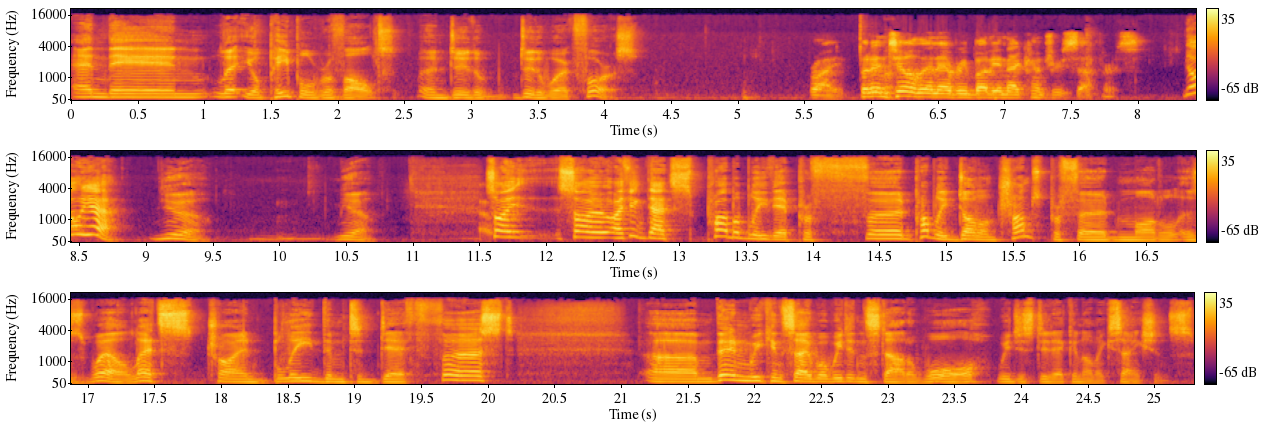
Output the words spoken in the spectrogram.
and then let your people revolt and do the do the work for us. Right. But until then, everybody in that country suffers. Oh yeah, yeah, yeah. So, so I think that's probably their preferred, probably Donald Trump's preferred model as well. Let's try and bleed them to death first. Um, then we can say, well, we didn't start a war; we just did economic sanctions.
